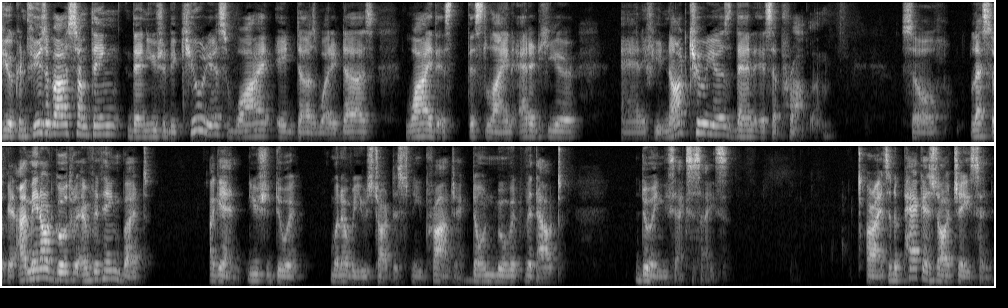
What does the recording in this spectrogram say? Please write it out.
you're confused about something, then you should be curious why it does what it does, why this, this line added here. And if you're not curious, then it's a problem. So let's look at, I may not go through everything, but again, you should do it whenever you start this new project. Don't move it without doing this exercise. All right, so the package.json,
